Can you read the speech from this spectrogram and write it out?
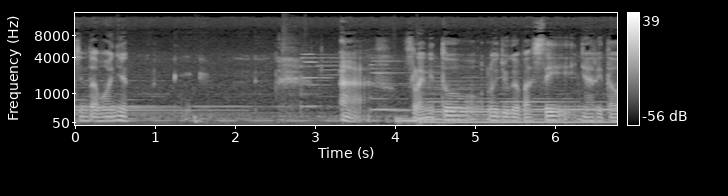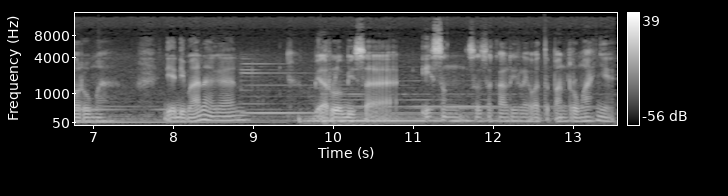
Cinta monyet. Ah selain itu lo juga pasti nyari tahu rumah dia di mana kan? Biar lo bisa iseng sesekali lewat depan rumahnya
